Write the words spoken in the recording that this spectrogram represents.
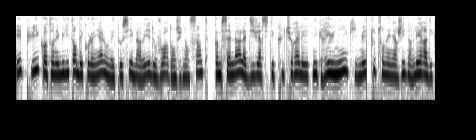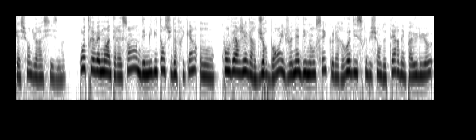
Et puis, quand on est militant décolonial, on est aussi émerveillé de voir dans une enceinte comme celle-là la diversité culturelle et ethnique réunie qui met toute son énergie dans l'éradication du racisme. Autre événement intéressant, des militants sud-africains ont convergé vers Durban. Ils venaient dénoncer que les redistributions de terres n'aient pas eu lieu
